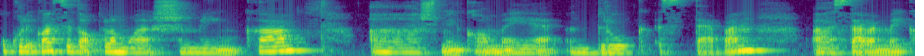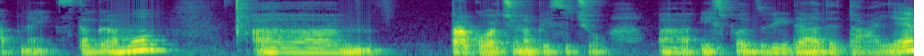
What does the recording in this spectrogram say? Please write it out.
ukoliko vam se dopala moja šminka, šminkao me je drug Stevan, Stevan Makeup na Instagramu. tako ću napisat ću ispod videa detalje.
